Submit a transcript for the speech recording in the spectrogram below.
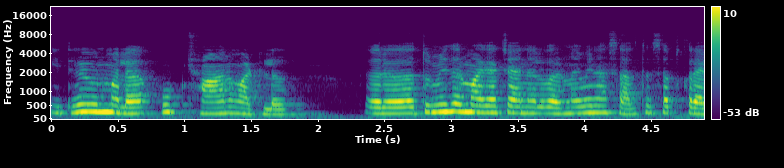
इथे येऊन मला खूप छान वाटलं. तर तुम्ही जर माझ्या चॅनलवर नवीन असाल तर सबस्क्राईब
